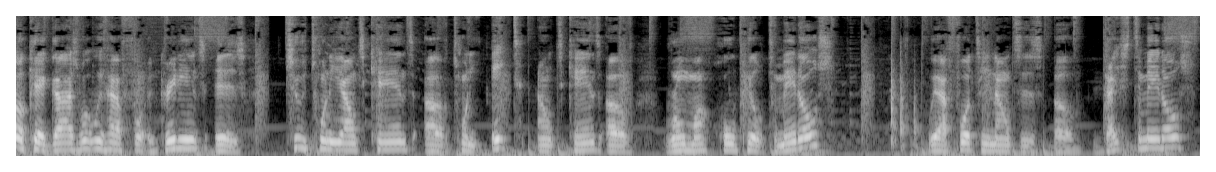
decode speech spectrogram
Okay, guys, what we have for ingredients is two 20 ounce cans of 28 ounce cans of Roma whole peel tomatoes. We have 14 ounces of diced tomatoes,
